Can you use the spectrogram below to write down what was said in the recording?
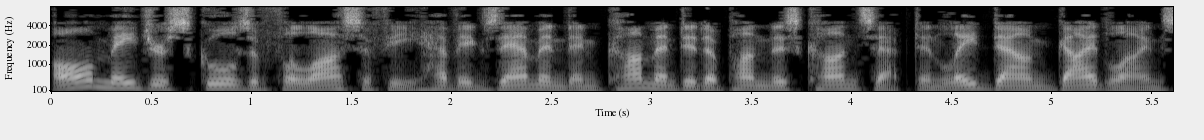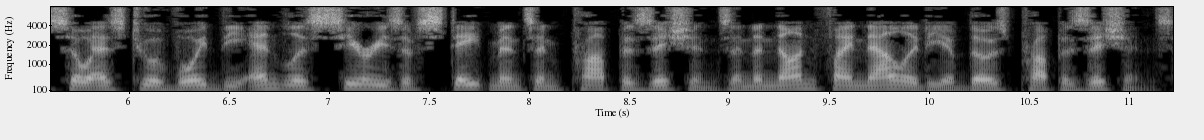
All major schools of philosophy have examined and commented upon this concept and laid down guidelines so as to avoid the endless series of statements and propositions and the non-finality of those propositions.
